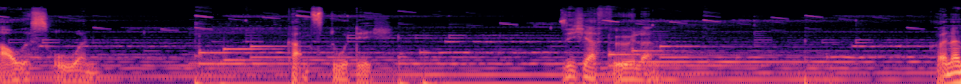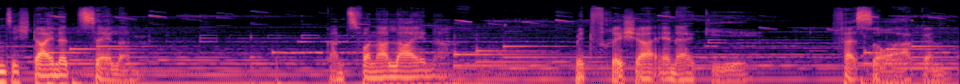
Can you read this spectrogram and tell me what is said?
ausruhen, kannst du dich sicher fühlen, können sich deine Zellen ganz von alleine mit frischer Energie versorgen.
